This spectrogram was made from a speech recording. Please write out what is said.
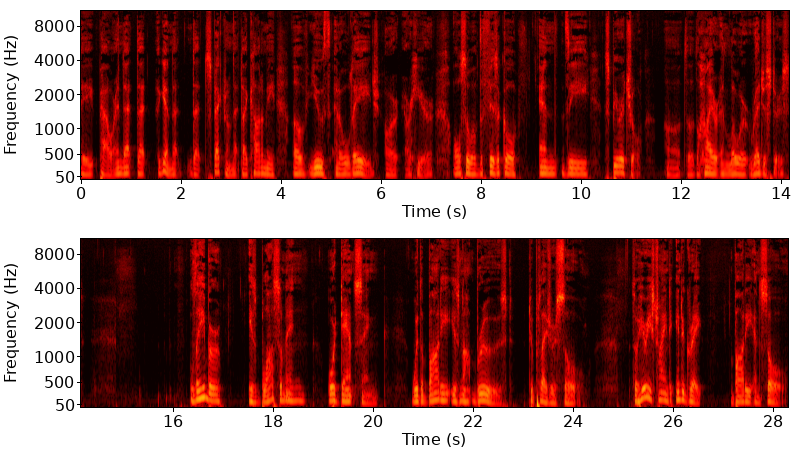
a power, and that that again that that spectrum, that dichotomy of youth and old age are are here. Also of the physical and the spiritual, uh, the the higher and lower registers. Labor is blossoming or dancing where the body is not bruised to pleasure soul. So here he's trying to integrate body and soul,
